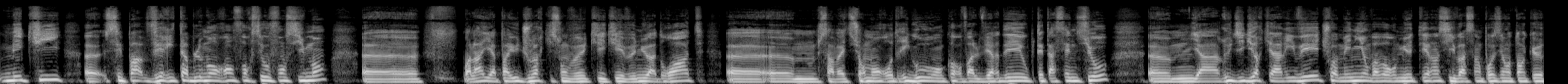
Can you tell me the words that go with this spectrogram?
mais qui s'est pas véritablement renforcée offensivement. Voilà, il n'y a pas eu de joueurs qui sont qui, est venu à droite. Ça va être sûrement Rodrigo, encore Valverde ou peut-être Asensio. Il y a Rudiger qui est arrivé. Chouameni, on va voir au milieu de terrain s'il va s'imposer en tant que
